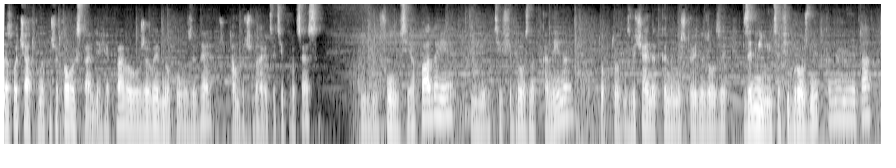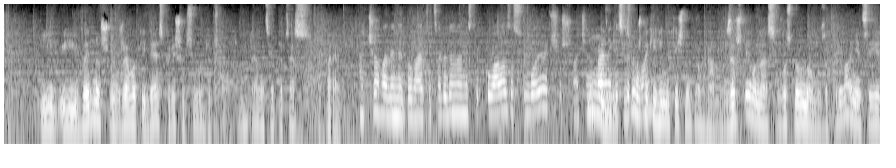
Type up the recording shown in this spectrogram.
на початку, на початкових стадіях, як правило, вже видно по УЗД, що там починаються ці процеси, і функція падає, і ці фіброзна тканина, тобто звичайна тканина щитовідної залози замінюється фіброзною тканиною, так? І, і видно, що вже от йде, скоріше всього, до цього. Тому треба цей процес попередити. А чого він відбувається? Це людина не слідкувала за собою, чи що? Чи неправильно якісь це знову ж таки генетична програма. Завжди у нас в основному захворюванні це є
